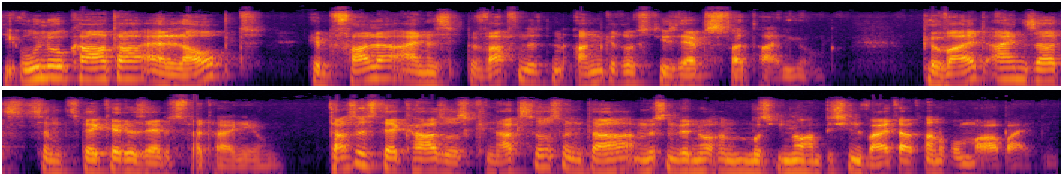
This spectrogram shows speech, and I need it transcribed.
Die UNO-Charta erlaubt im Falle eines bewaffneten Angriffs die Selbstverteidigung. Gewalteinsatz zum Zwecke der Selbstverteidigung. Das ist der Kasus Knaxus und da müssen wir noch, muss ich noch ein bisschen weiter dran rumarbeiten.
